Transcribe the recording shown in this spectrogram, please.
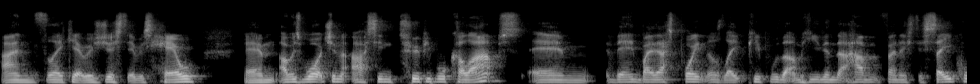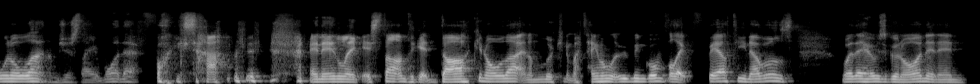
And like it was just, it was hell. Um, I was watching, I seen two people collapse. Um, then by this point, there's like people that I'm hearing that haven't finished the cycle and all that. And I'm just like, what the fuck is happening? and then like it's starting to get dark and all that. And I'm looking at my time. I'm like, we've been going for like 13 hours. What the hell's going on? And then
